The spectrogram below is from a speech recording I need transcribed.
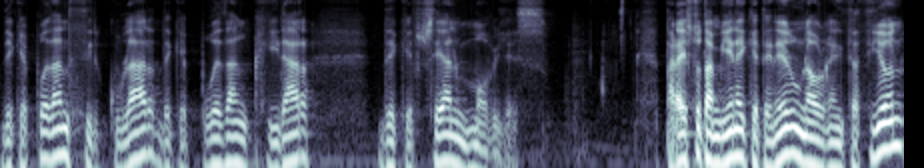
de que puedan circular, de que puedan girar, de que sean móviles. Para esto también hay que tener una organización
